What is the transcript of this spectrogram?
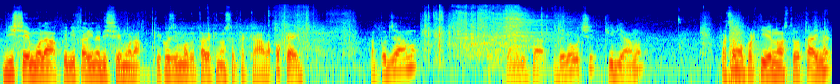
di, semola, quindi farina di semola, che così in modo tale che non si attaccava. Ok, appoggiamo, cerchiamo di fare veloci, chiudiamo, facciamo partire il nostro timer.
